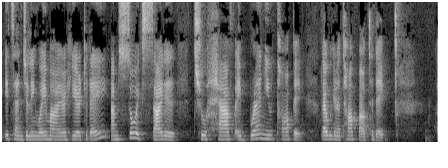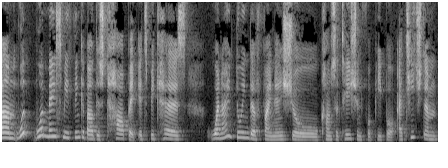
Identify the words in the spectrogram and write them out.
it's Angeline Waymeyer here today. I'm so excited to have a brand new topic that we're going to talk about today. Um, what what makes me think about this topic? It's because when I'm doing the financial consultation for people, I teach them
